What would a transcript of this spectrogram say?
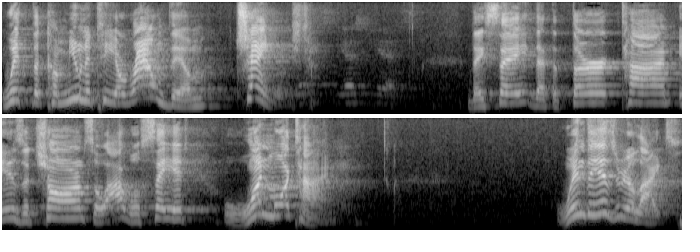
with the community around them changed. They say that the third time is a charm, so I will say it one more time. When the Israelites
